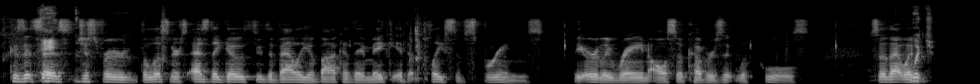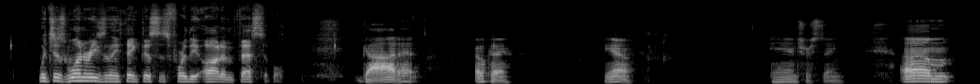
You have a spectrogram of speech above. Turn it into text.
Because it says, just for the listeners, as they go through the Valley of Baca, they make it a place of springs. The early rain also covers it with pools. So that would which which is one reason they think this is for the autumn festival. Got it. Okay. Yeah. Interesting. Um,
